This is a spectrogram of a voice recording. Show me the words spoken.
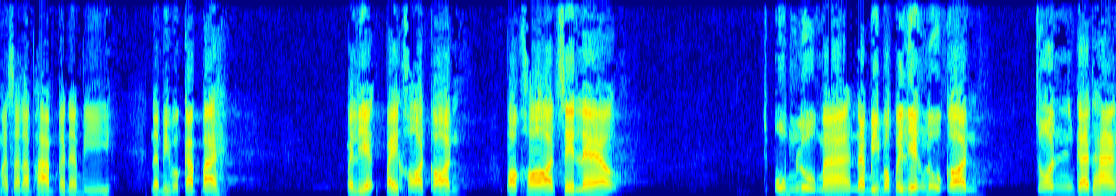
มาสารภาพกับนบี นบีบอกกลับไป ไปเลี้ยไปคลอดก่อน พอคลอดเสร็จแล้ว อุ้มลูกมา นบีบอกไปเลี้ยงลูกก่อน จนกระทั่ง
